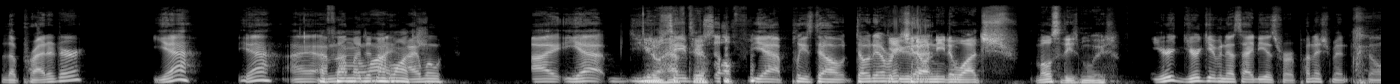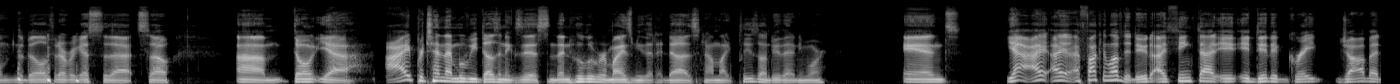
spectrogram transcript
the Predator? Yeah, yeah. I, A I'm film not I gonna did not lie. watch. I will. I yeah. You, don't have saved to. yourself. Yeah, please don't. Don't ever You do actually that. don't need to watch most of these movies. you're you're giving us ideas for a punishment film, the bill if it ever gets to that. So um don't yeah. I pretend that movie doesn't exist and then Hulu reminds me that it does. And I'm like, please don't do that anymore. And yeah, I I, I fucking loved it, dude. I think that it, it did a great job at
